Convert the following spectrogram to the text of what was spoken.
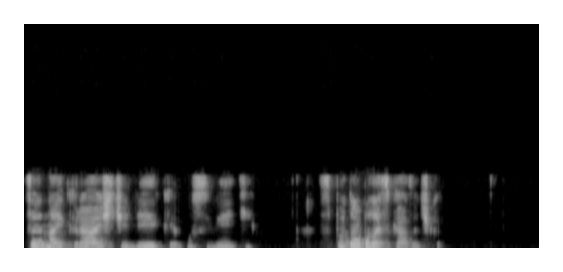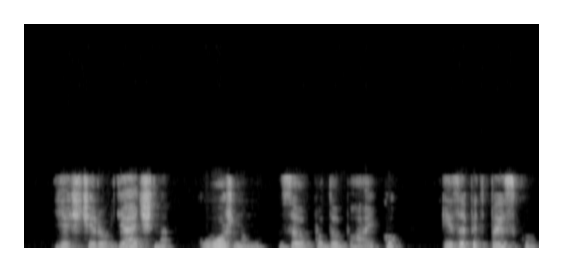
це найкращі ліки у світі. Сподобалась казочка? Я щиро вдячна кожному за вподобайку і за підписку.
